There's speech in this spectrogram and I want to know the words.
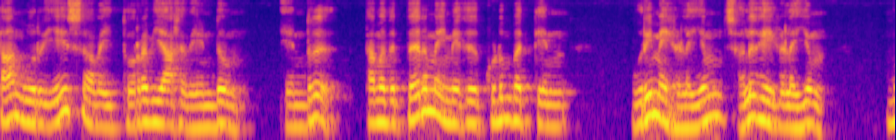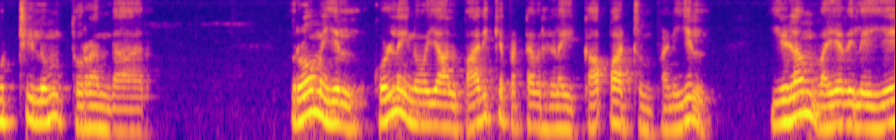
தான் ஒரு இயேசு அவை துறவியாக வேண்டும் என்று தமது பெருமை மிகு குடும்பத்தின் உரிமைகளையும் சலுகைகளையும் முற்றிலும் துறந்தார். ரோமையில் கொள்ளை நோயால் பாதிக்கப்பட்டவர்களை காப்பாற்றும் பணியில் இளம் வயதிலேயே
